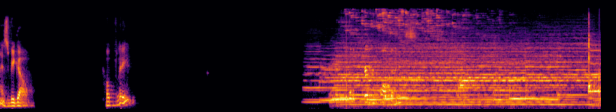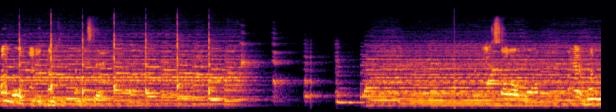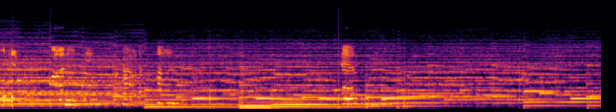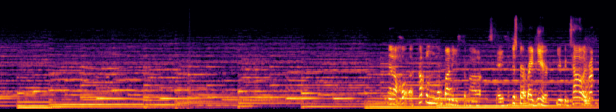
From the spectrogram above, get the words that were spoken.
as we go. Hopefully. One little bunny comes of the. Solo. I had a wonderful kid. Couple more bunnies come out of the stage. They just start right here. You can tell they're running.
